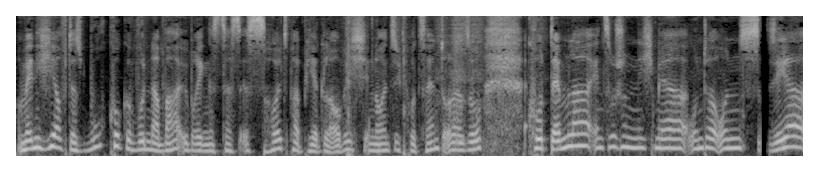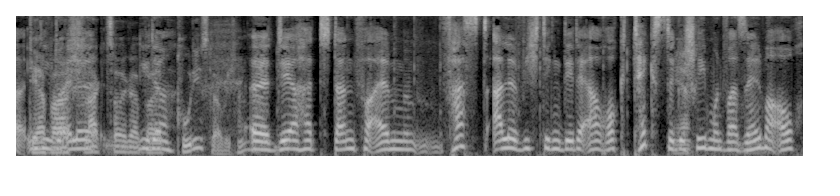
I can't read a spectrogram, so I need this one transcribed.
Und wenn ich hier auf das Buch gucke, wunderbar übrigens, das ist Holzpapier, glaube ich, 90 Prozent oder so. Kurt Demmler inzwischen nicht mehr unter uns, sehr der individuelle war Schlagzeuger Lieder. bei Pudis, glaube ich. Ne? Äh, der hat dann vor allem fast alle wichtigen DDR-Rock-Texte ja. geschrieben und war selber auch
